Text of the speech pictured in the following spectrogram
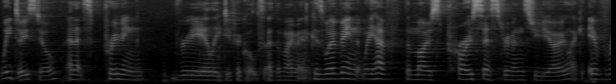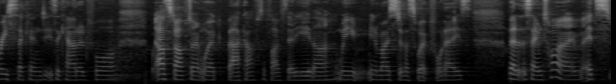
We do still, and it's proving really difficult at the moment because we've been we have the most process driven studio. Like every second is accounted for. Our staff don't work back after 5:30 either. We you know most of us work 4 days. But at the same time it's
